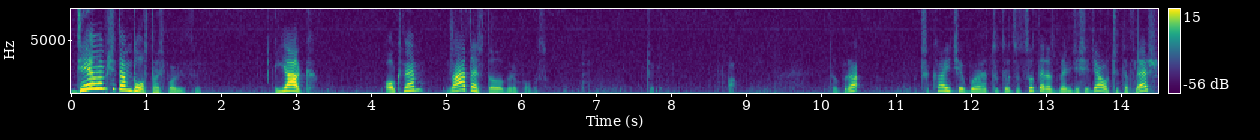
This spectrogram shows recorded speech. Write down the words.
Gdzie ja mam się tam dostać, powiedz mi? Jak? Oknem? No, a też to dobry pomysł. Czekaj. O. Dobra. Czekajcie, bo ja tutaj, co, co teraz będzie się działo? Czy to flash?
